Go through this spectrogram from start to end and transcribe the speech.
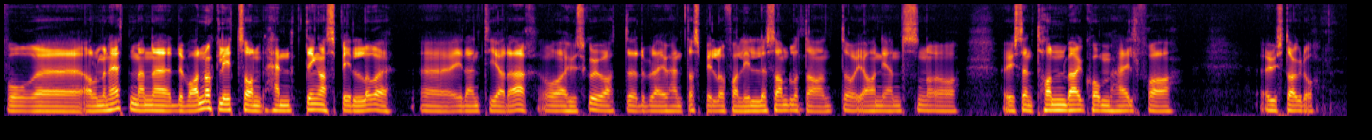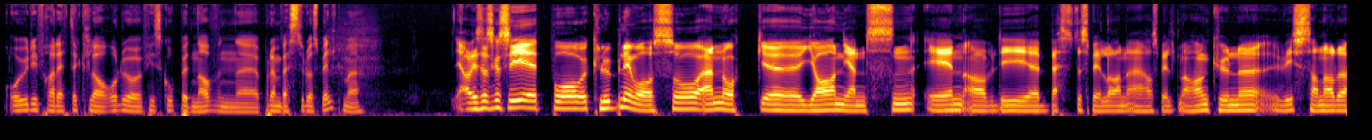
for allmennheten. Men det var nok litt sånn henting av spillere i den tida der. Og jeg husker jo at eh, det ble jo henta spillere fra Lillesand bl.a. Og Jan Jensen og Øystein Tandberg kom helt fra Aust-Agder. Og ut ifra dette klarer du å fiske opp et navn eh, på den beste du har spilt med? Ja, Hvis jeg skal si på klubbnivå, så er nok eh, Jan Jensen en av de beste spillerne jeg har spilt med. Han kunne, hvis han hadde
